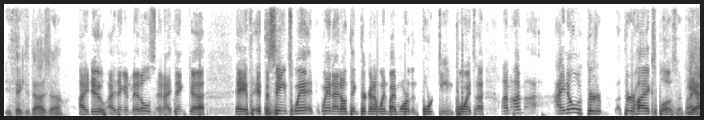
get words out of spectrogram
You think it does, huh? I do. I think in middles, and I think, uh, hey, if, if the Saints win, win, I don't think they're going to win by more than 14 points. I, I'm, I'm, I know they're they're high explosive. I yeah,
